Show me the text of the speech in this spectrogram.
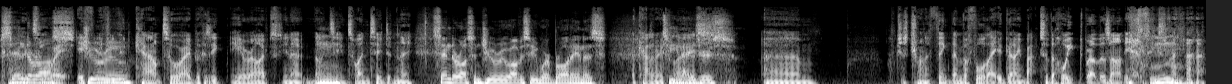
Senderos, if, if, you could count Toure because he, he arrived, you know, 1920, mm. didn't he? Senderos and Djourou obviously were brought in as academy teenagers. Um, I'm just trying to think. Then before that, you're going back to the Hoyte brothers, aren't you? Mm.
